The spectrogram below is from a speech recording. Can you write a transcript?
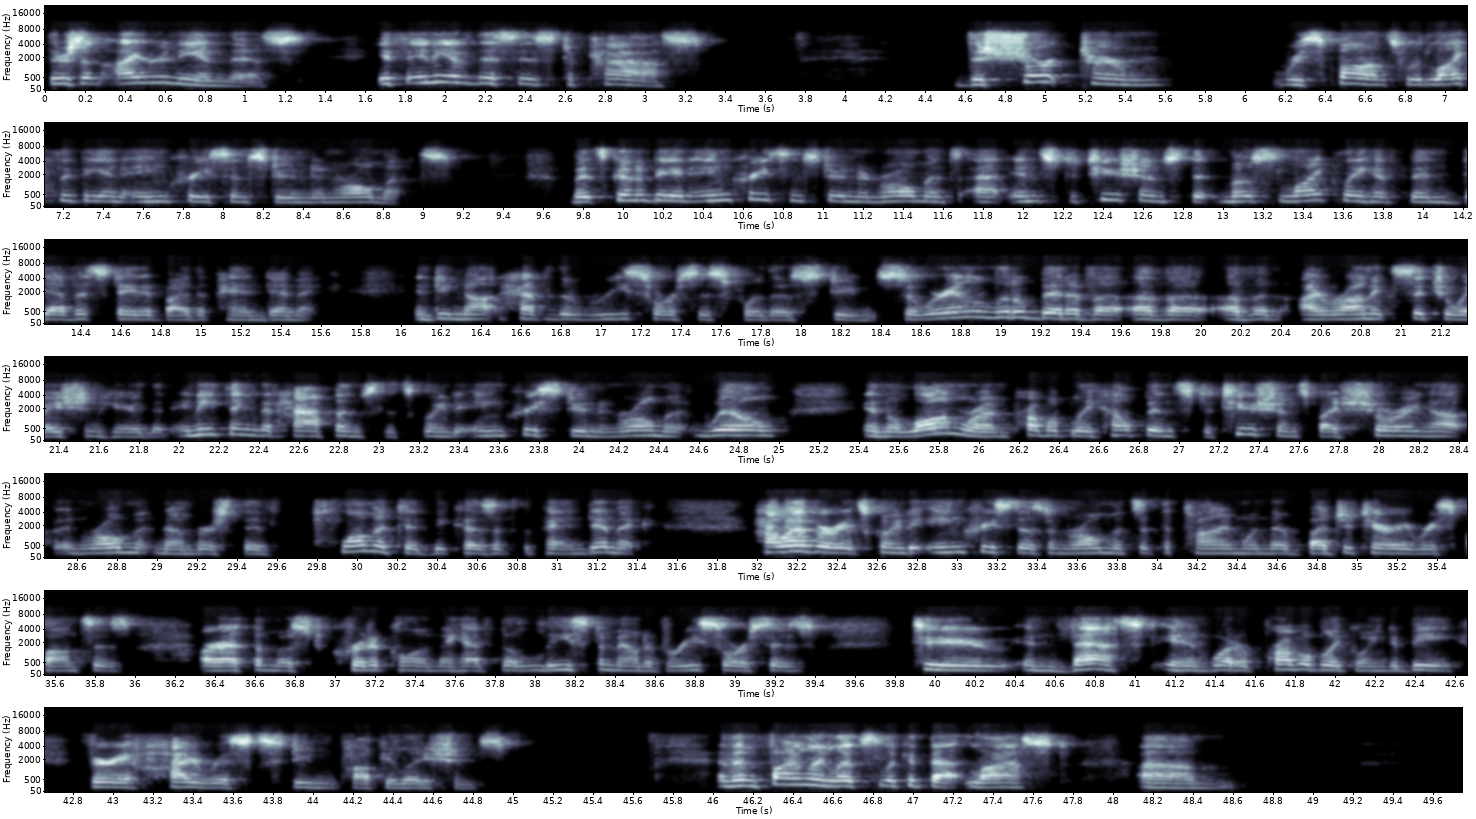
There's an irony in this if any of this is to pass, the short-term response would likely be an increase in student enrollments. But it's going to be an increase in student enrollments at institutions that most likely have been devastated by the pandemic and do not have the resources for those students. So we're in a little bit of a of a of an ironic situation here that anything that happens that's going to increase student enrollment will in the long run probably help institutions by shoring up enrollment numbers that have plummeted because of the pandemic. However, it's going to increase those enrollments at the time when their budgetary responses are at the most critical and they have the least amount of resources to invest in what are probably going to be very high risk student populations. And then finally, let's look at that last um,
